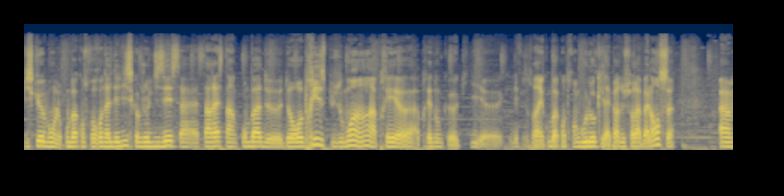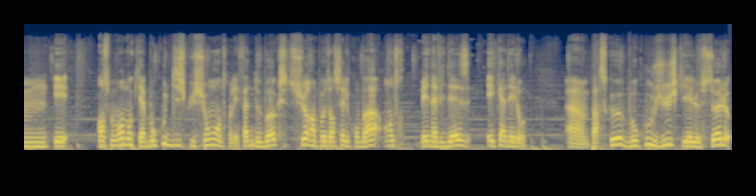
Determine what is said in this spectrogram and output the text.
Puisque bon, le combat contre Ronald Ellis, comme je le disais, ça, reste un combat de, reprise, plus ou moins, hein, après, euh, après donc qu'il ait fait son dernier combat contre Angulo qu'il a perdu sur la balance. et en ce moment, donc, il y a beaucoup de discussions entre les fans de boxe sur un potentiel combat entre Benavidez et Canelo. Euh, parce que beaucoup jugent qu'il est le seul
